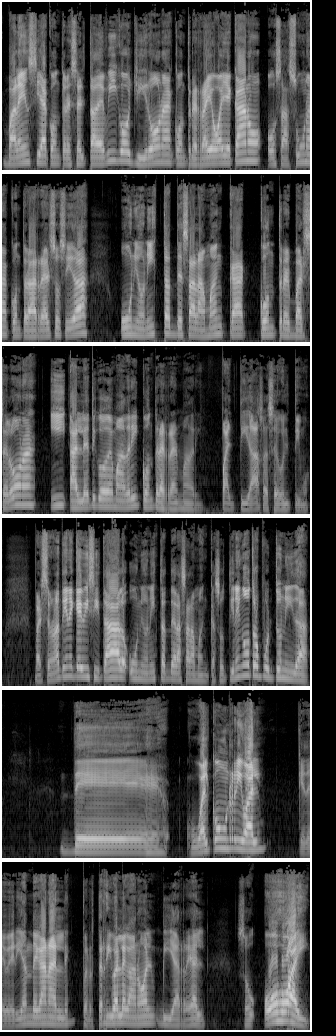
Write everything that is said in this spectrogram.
Valencia contra el Celta de Vigo, Girona contra el Rayo Vallecano, Osasuna contra la Real Sociedad, Unionistas de Salamanca contra el Barcelona y Atlético de Madrid contra el Real Madrid. Partidazo ese último. Barcelona tiene que visitar a los unionistas de la Salamanca. tienen otra oportunidad de jugar con un rival que deberían de ganarle, pero este rival le ganó al Villarreal. So, ojo ahí.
